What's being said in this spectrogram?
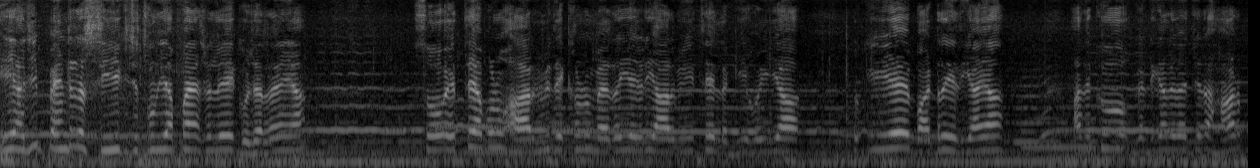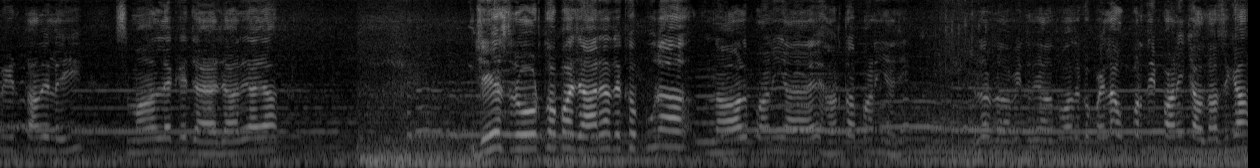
ਇਹ ਆ ਜੀ, ਪਿੰਡ ਰਸੀਕ ਜਿੱਥੋਂ ਦੀ ਆਪਾਂ ਇਸ ਵੇਲੇ ਗੁਜ਼ਰ ਰਹੇ ਆ ਸੋ ਇੱਥੇ ਆਪਾਂ ਨੂੰ ਆਰਮੀ ਵੀ ਦੇਖਣ ਨੂੰ ਮਿਲ ਰਹੀ ਹੈ, ਜਿਹੜੀ ਆਰਮੀ ਇੱਥੇ ਲੱਗੀ ਹੋਈ ਆ, ਕਿਉਂਕਿ ਇਹ ਬਾਰਡਰ ਏਰੀਆ ਆ। ਆ ਦੇਖੋ ਗੱਡੀਆਂ ਦੇ ਵਿੱਚ ਜਿਹੜਾ ਹੜ੍ਹ ਪੀੜਤਾਂ ਦੇ ਲਈ ਸਮਾਨ ਲੈ ਕੇ ਜਾਇਆ ਜਾ ਰਿਹਾ ਆ। ਜਿਸ ਰੋਡ ਤੋਂ ਆਪਾਂ ਜਾ ਰਹੇ ਆ, ਦੇਖੋ ਪੂਰਾ ਨਾਲ ਪਾਣੀ ਆਇਆ ਹੈ, ਹੜ੍ਹ ਦਾ ਪਾਣੀ ਹੈ ਜੀ। ਜਿਹੜਾ ਰਾਵੀ ਦਰਿਆ ਤੋਂ ਆ, ਦੇਖੋ ਪਹਿਲਾਂ ਉੱਪਰ ਦੀ ਪਾਣੀ ਚੱਲਦਾ ਸੀਗਾ,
